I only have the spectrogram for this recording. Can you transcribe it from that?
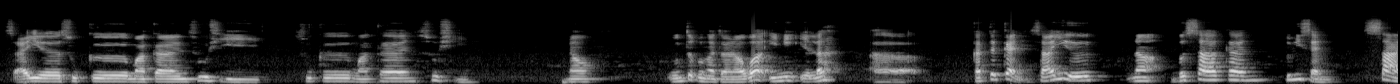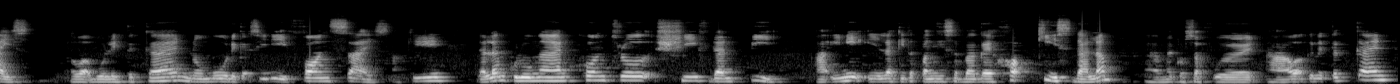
saya suka makan sushi. Suka makan sushi. Now, untuk pengetahuan awak, ini ialah uh, katakan saya nak besarkan tulisan size awak boleh tekan nombor dekat sini font size okey? Dalam kurungan control shift dan p. Ha, ini ialah kita panggil sebagai hotkeys dalam uh, Microsoft Word. Ha, awak kena tekan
